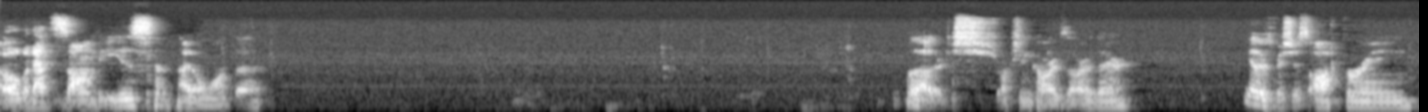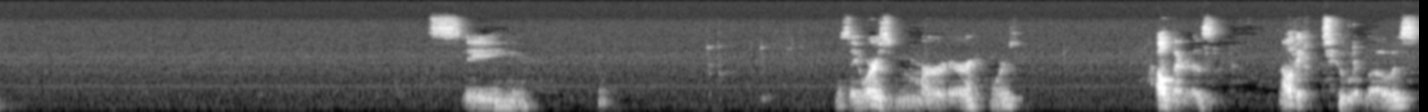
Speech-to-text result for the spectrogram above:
Oh, but that's zombies. I don't want that. What other destruction cards are there? Yeah, there's Vicious Offering. Let's see. Let's see, where's Murder? Where's... Oh, there it is. I'll get two of those.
